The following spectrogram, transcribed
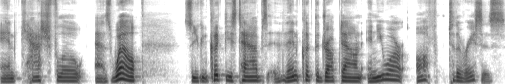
and cash flow as well. So you can click these tabs, then click the drop down, and you are off to the races.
